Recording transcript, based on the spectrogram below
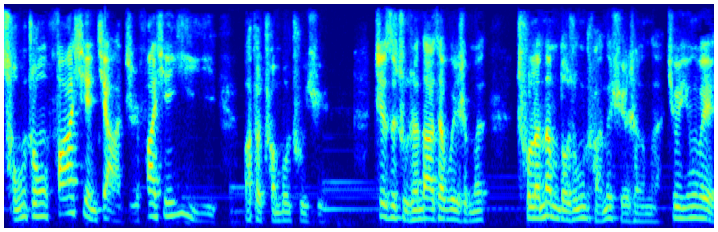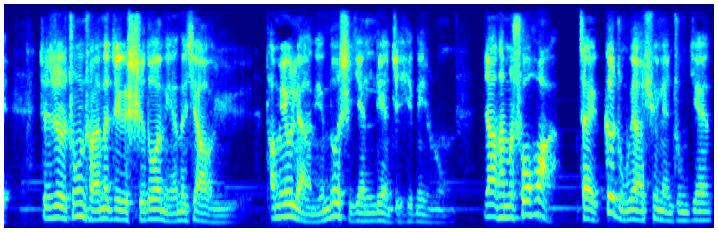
从中发现价值、发现意义，把它传播出去。这次主持人大赛为什么出了那么多中传的学生呢？就因为这就是中传的这个十多年的教育，他们有两年多时间练这些内容，让他们说话，在各种各样训练中间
